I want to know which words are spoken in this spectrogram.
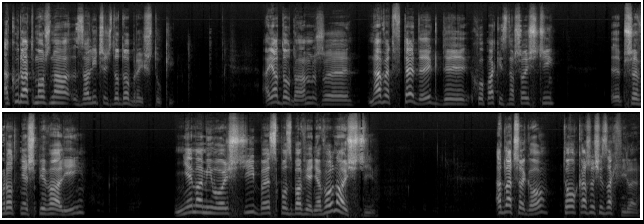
akurat można zaliczyć do dobrej sztuki. A ja dodam, że nawet wtedy, gdy chłopaki z naszości przewrotnie śpiewali, nie ma miłości bez pozbawienia wolności. A dlaczego? To okaże się za chwilę.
